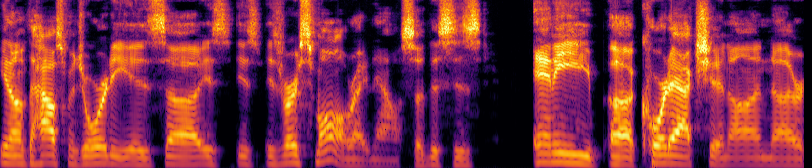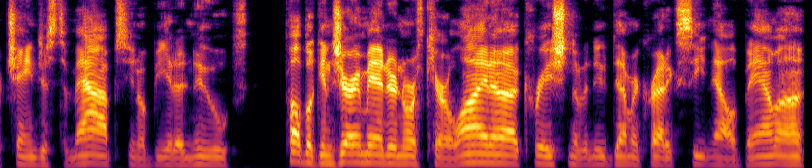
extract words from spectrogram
you know the House majority is uh, is, is is very small right now. So this is any uh, court action on uh, or changes to maps. You know, be it a new Republican gerrymander in North Carolina, creation of a new Democratic seat in Alabama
